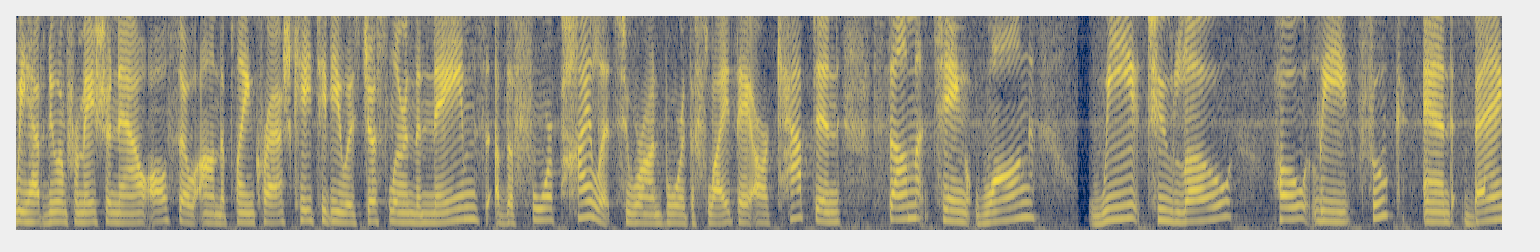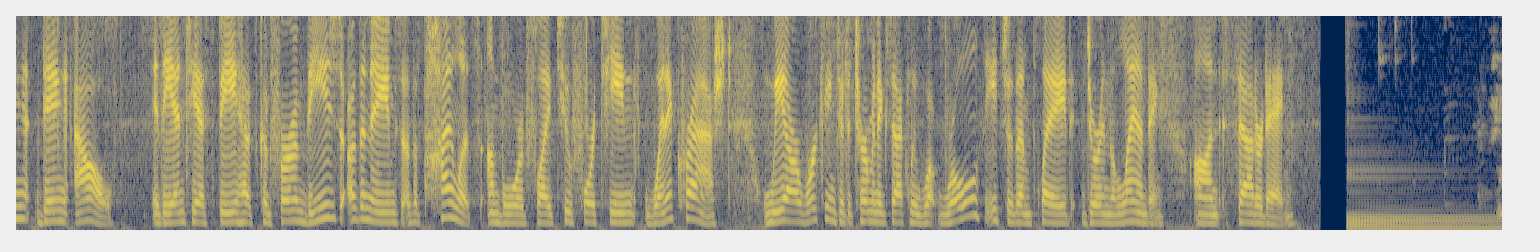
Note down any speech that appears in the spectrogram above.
We have new information now also on the plane crash. KTVU has just learned the names of the four pilots who were on board the flight. They are Captain Sum Ting Wong, Wee Tu Lo, Ho Li Fook, and Bang Ding Ao. The NTSB has confirmed these are the names of the pilots on board Flight 214 when it crashed. We are working to determine exactly what roles each of them played during the landing on Saturday.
